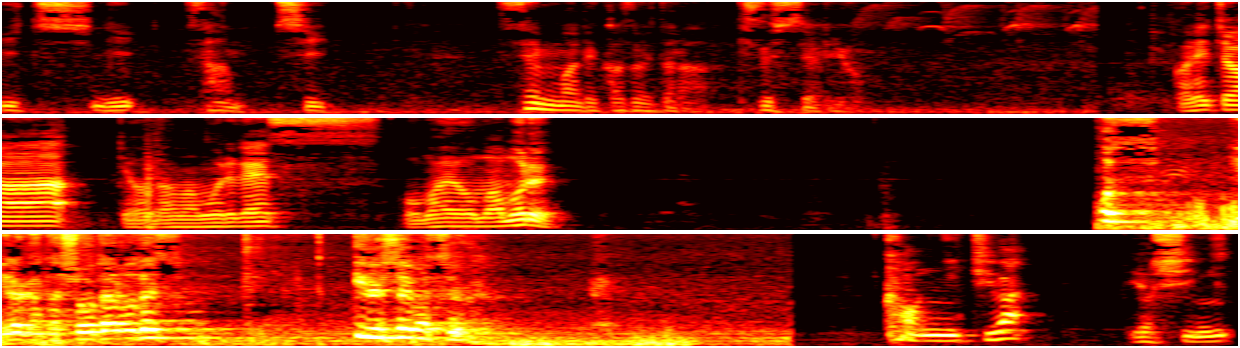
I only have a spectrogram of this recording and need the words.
1234千まで数えたらキスしてやるよ。こんにちは。京田守です。お前を守る。おっ平方翔太郎です。いらっしゃいます。こんにちは。吉見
